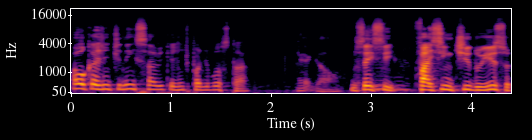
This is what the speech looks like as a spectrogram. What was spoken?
algo que a gente nem sabe que a gente pode gostar. Legal. Não sei se faz sentido isso,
